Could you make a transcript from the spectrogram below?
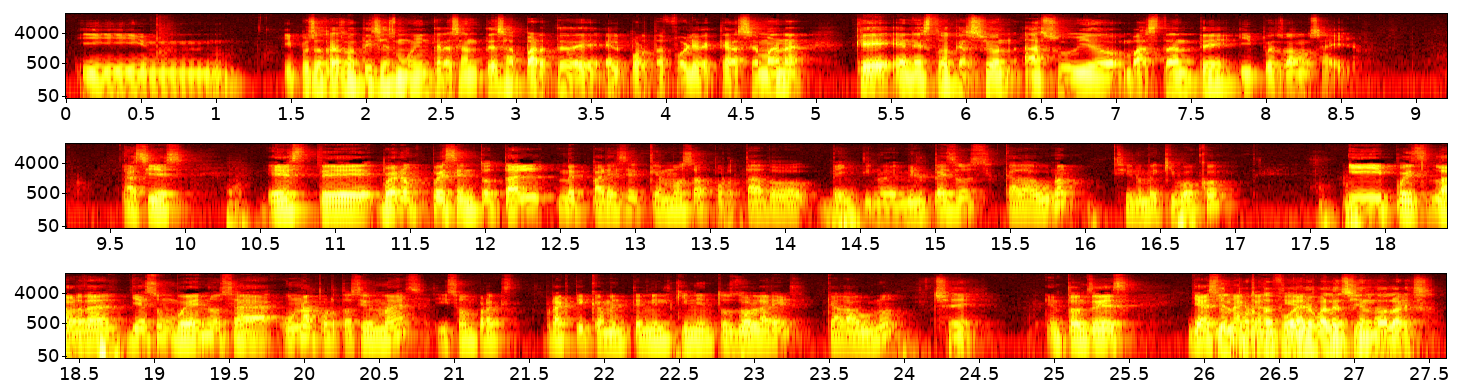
Y, mm, y pues otras noticias muy interesantes, aparte del portafolio de cada semana, que en esta ocasión ha subido bastante y pues vamos a ello. Así es. Este, bueno, pues en total me parece que hemos aportado 29 mil pesos cada uno, si no me equivoco. Y pues la verdad ya es un buen, o sea, una aportación más y son prácticamente 1.500 dólares cada uno. Sí. Entonces ya es y una el portafolio vale 100 dólares.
